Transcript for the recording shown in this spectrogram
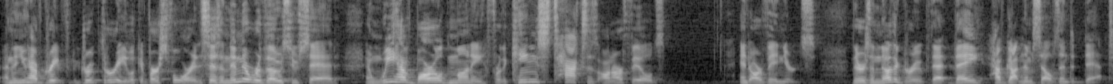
And then you have group, group three. Look at verse four. And it says, And then there were those who said, And we have borrowed money for the king's taxes on our fields and our vineyards there's another group that they have gotten themselves into debt.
